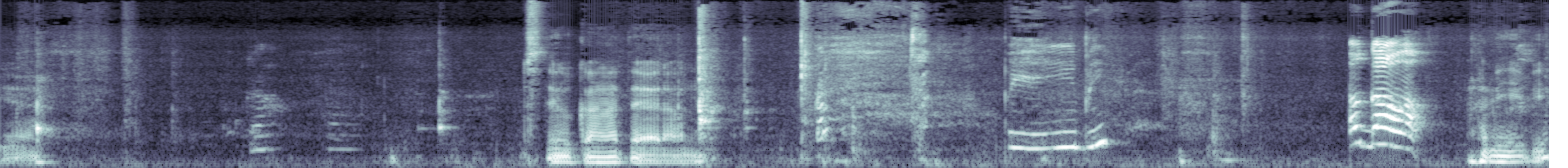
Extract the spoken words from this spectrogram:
Yeah. Still kind of tired, and Baby. Oh, go. Maybe.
